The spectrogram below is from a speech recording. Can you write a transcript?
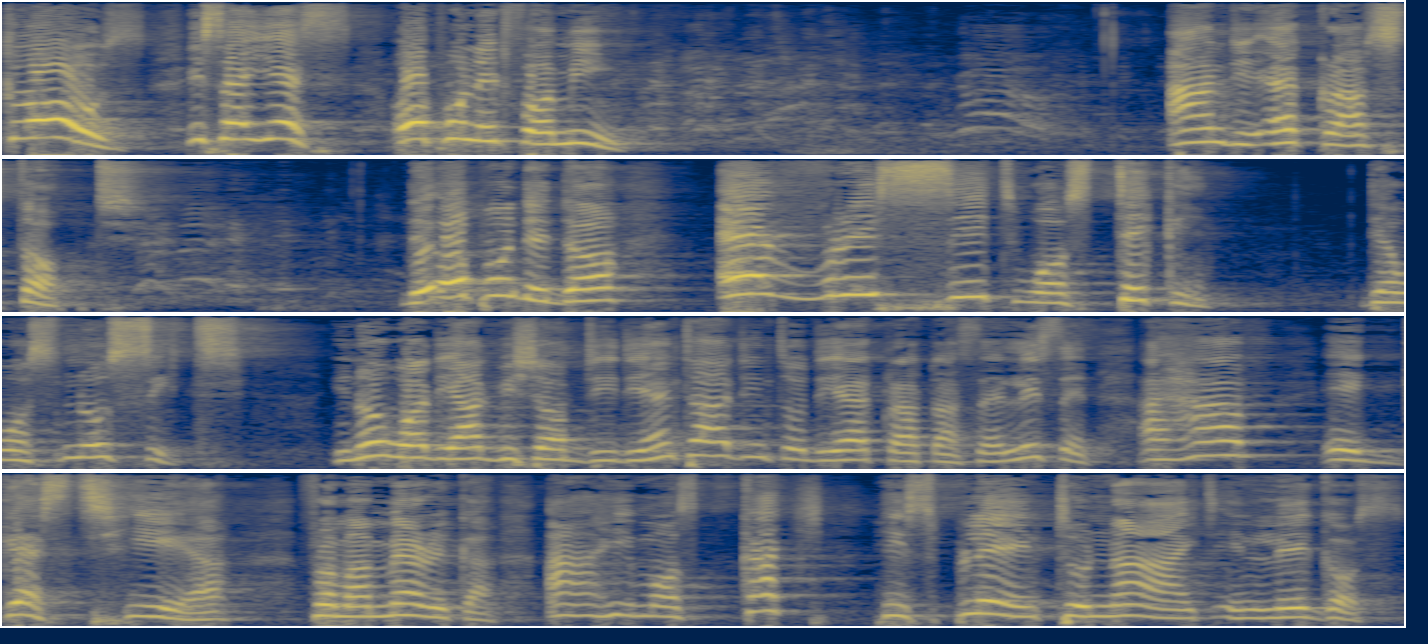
closed. He said, Yes, open it for me. And the aircraft stopped. They opened the door. Every seat was taken. There was no seat. You know what the Archbishop did? He entered into the aircraft and said, Listen, I have a guest here from America, and he must catch his plane tonight in Lagos.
